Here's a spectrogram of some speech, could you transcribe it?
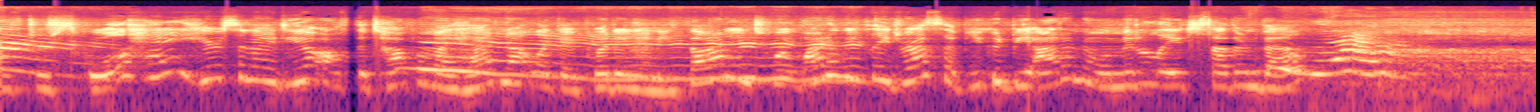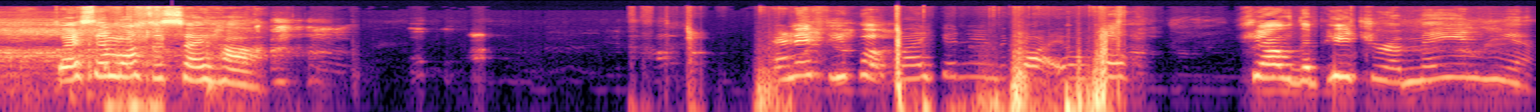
after school. Hey, here's an idea off the top of my head, not like I put in any thought into it. Why don't we play dress up? You could be, I don't know, a middle aged Southern Belle. Weston wants to say hi. And if you put Lincoln in the car, it will show the picture of me and him.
